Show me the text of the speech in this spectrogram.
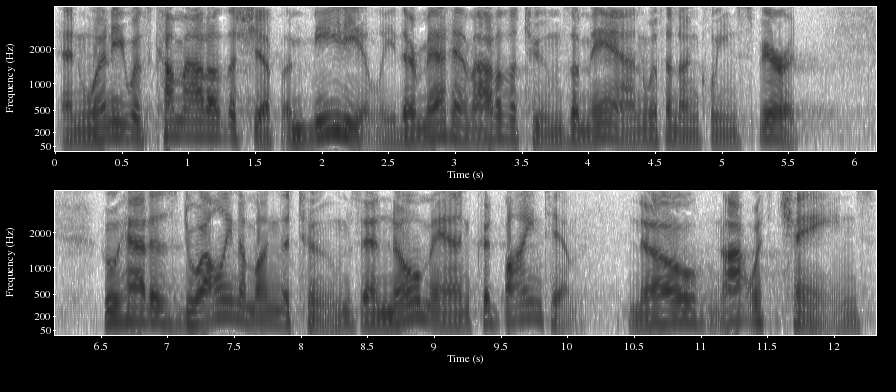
And when he was come out of the ship, immediately there met him out of the tombs a man with an unclean spirit, who had his dwelling among the tombs, and no man could bind him. No, not with chains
